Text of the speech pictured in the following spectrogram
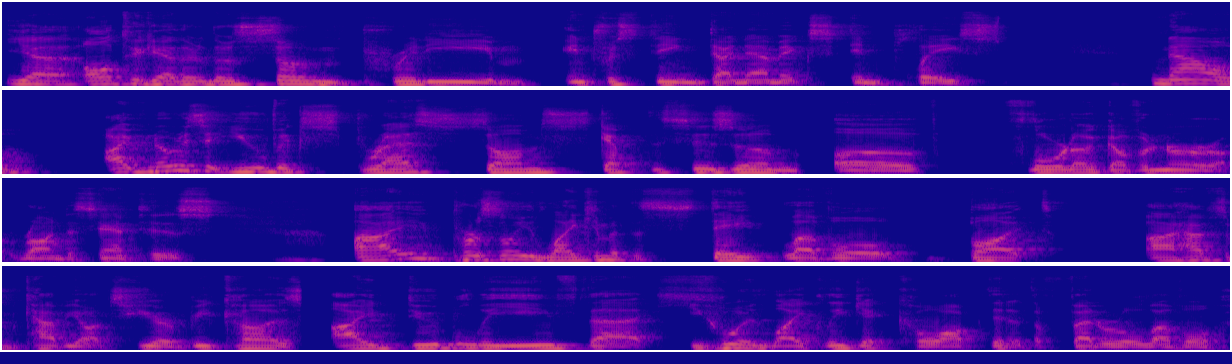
Yeah, altogether, those are some pretty interesting dynamics in place. Now, I've noticed that you've expressed some skepticism of Florida Governor Ron DeSantis. I personally like him at the state level but I have some caveats here because I do believe that he would likely get co opted at the federal level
